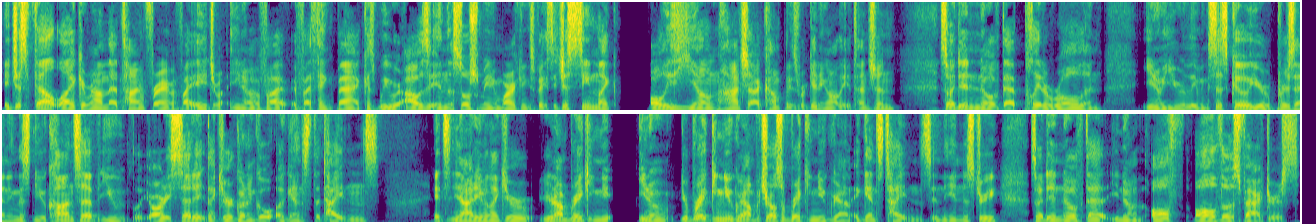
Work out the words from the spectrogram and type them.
It just felt like around that time frame. If I age, you know, if I if I think back, because we were, I was in the social media marketing space. It just seemed like all these young hotshot companies were getting all the attention. So I didn't know if that played a role in, you know, you were leaving Cisco, you're presenting this new concept. You already said it, like you're going to go against the Titans. It's not even like you're you're not breaking you know, you're breaking new ground, but you're also breaking new ground against titans in the industry. So I didn't know if that, you know, all all those factors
